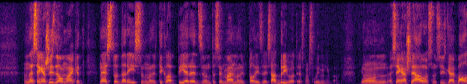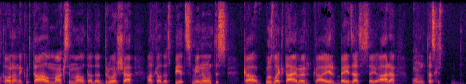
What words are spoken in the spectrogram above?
Un es vienkārši izdomāju, ka nē, es to darīšu, un man ir tik laba pieredze, un tas vienmēr man ir palīdzējis atbrīvoties no slimībām. Un es vienkārši ļāvos, un es gāju balkonā, nekur tālu, maksimāli tādā drošā, atkal tās 5 minūtes, kā uzliek timeru, kā ir, beidzās es eju ārā. Un tas, kas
